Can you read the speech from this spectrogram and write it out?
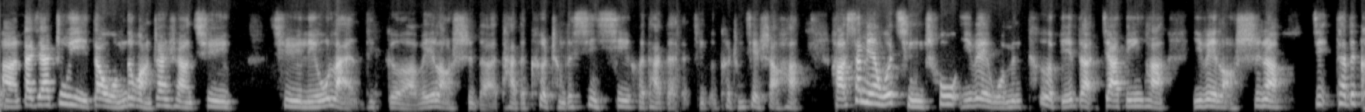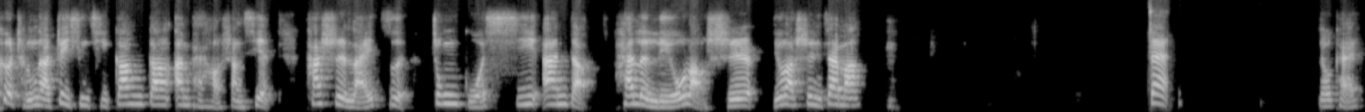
啊！大家注意到我们的网站上去去浏览这个韦老师的他的课程的信息和他的这个课程介绍哈。好，下面我请出一位我们特别的嘉宾哈，一位老师呢。这他的课程呢，这星期刚刚安排好上线。他是来自中国西安的 Helen 刘老师，刘老师你在吗？在。OK，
